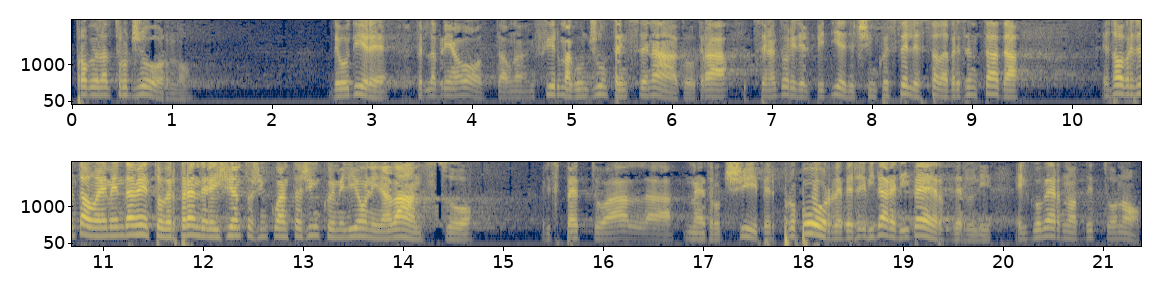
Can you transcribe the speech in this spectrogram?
Proprio l'altro giorno, devo dire per la prima volta, una firma congiunta in Senato tra senatori del PD e del 5 Stelle è stata presentata è stato presentato un emendamento per prendere i 155 milioni in avanzo rispetto alla metro C per proporre, per evitare di perderli e il governo ha detto no.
